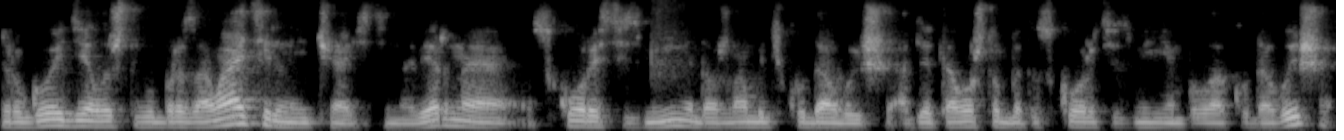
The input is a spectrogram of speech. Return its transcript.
Другое дело, что в образовательной части, наверное, скорость изменения должна быть куда выше. А для того, чтобы эта скорость изменения была куда выше,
